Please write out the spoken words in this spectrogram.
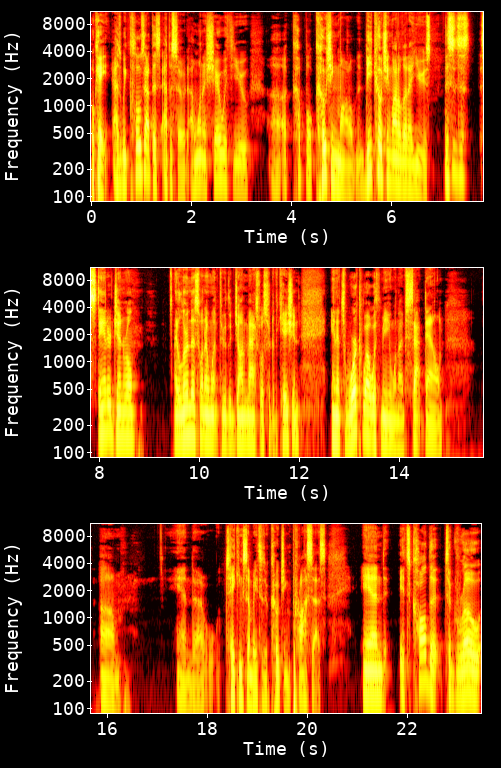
Okay, as we close out this episode, I want to share with you uh, a couple coaching model, the coaching model that I used. This is just standard general. I learned this when I went through the John Maxwell certification, and it's worked well with me when I've sat down um, and uh, taking somebody through the coaching process. And it's called the To Grow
